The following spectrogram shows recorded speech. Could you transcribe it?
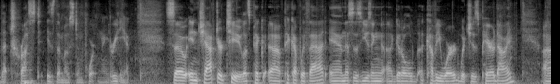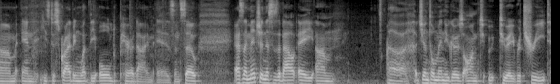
that trust is the most important ingredient. So in chapter two, let's pick uh, pick up with that, and this is using a good old Covey word, which is paradigm, um, and he's describing what the old paradigm is. And so, as I mentioned, this is about a um, uh, a gentleman who goes on to, to a retreat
